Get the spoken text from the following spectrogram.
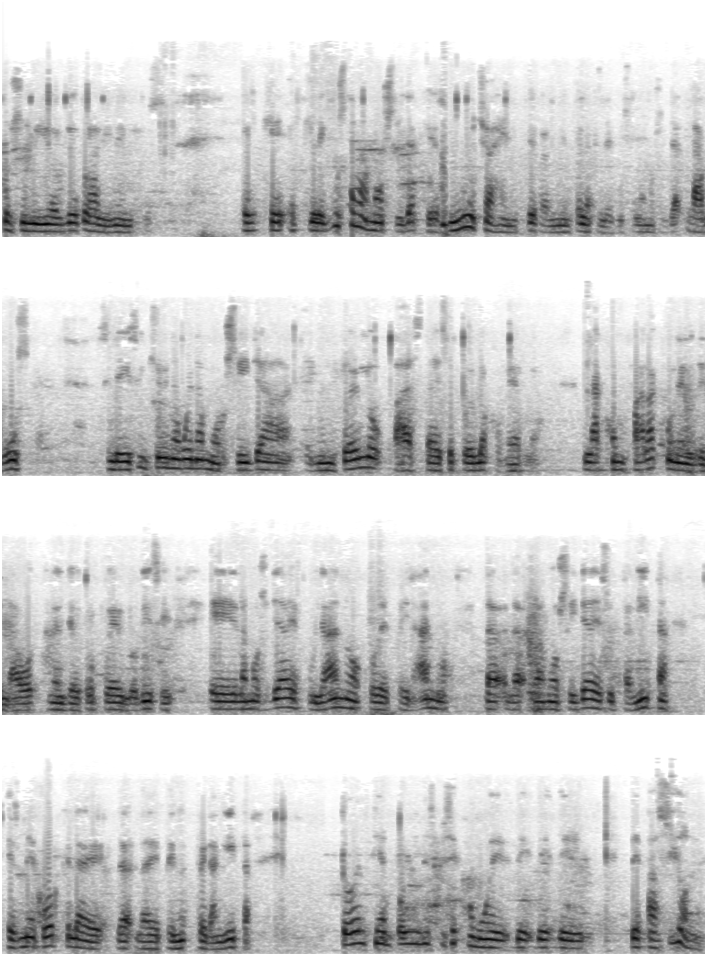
consumidor de otros alimentos. El que, el que le gusta la morcilla, que es mucha gente realmente la que le gusta la morcilla, la busca. Si le dicen que hay una buena morcilla en un pueblo, va hasta ese pueblo a comerla. La compara con el de, la, el de otro pueblo. Dice, eh, la morcilla de fulano o de perano, la, la, morcilla de sultanita, es mejor que la de, la, de peranguita todo el tiempo hay una especie como de, de, pasión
